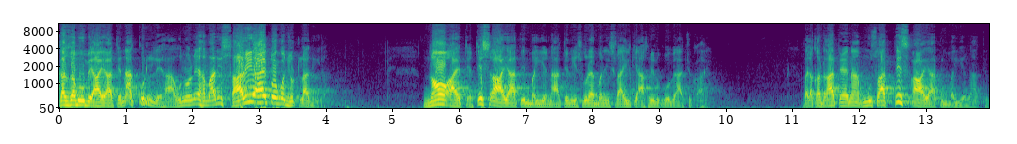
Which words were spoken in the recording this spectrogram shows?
कजबू में आयात ना, कुल लिहा उन्होंने हमारी सारी आयतों को झुटला दिया। नौ आयतें, तीसरा आयात बैनातिन ये सूरह बनी इसराइल के आखिरी रुकू में आ चुका है। बलकदात है ना, मूसा तिस आयात बैनातिन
